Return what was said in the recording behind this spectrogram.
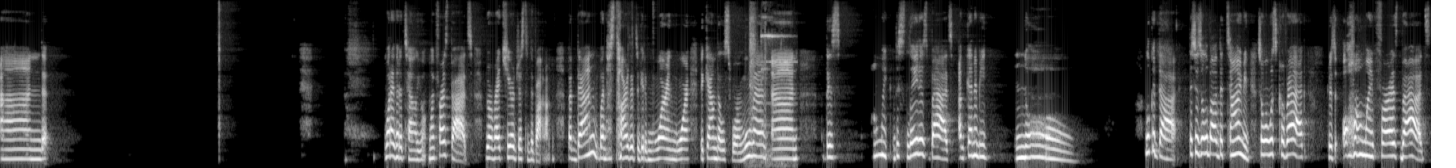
And what I gotta tell you, my first bets were right here just at the bottom. But then when I started to get more and more, the candles were moving and this oh my, this latest bats are gonna be, no. Look at that. This is all about the timing. So I was correct because all my first bats,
